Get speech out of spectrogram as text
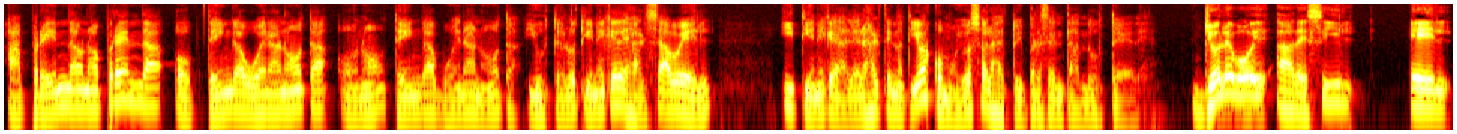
aprenda o no aprenda, obtenga buena nota o no tenga buena nota. Y usted lo tiene que dejar saber y tiene que darle las alternativas como yo se las estoy presentando a ustedes. Yo le voy a decir el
